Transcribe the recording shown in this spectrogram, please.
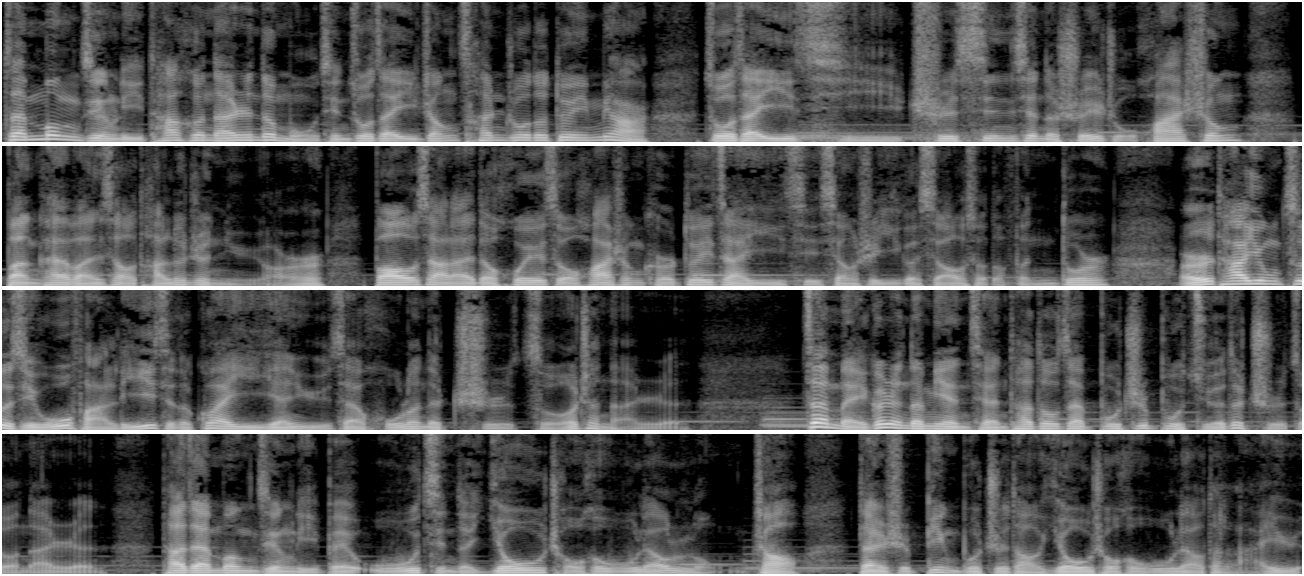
在梦境里，他和男人的母亲坐在一张餐桌的对面，坐在一起吃新鲜的水煮花生，半开玩笑谈论着女儿。剥下来的灰色花生壳堆在一起，像是一个小小的坟堆儿。而他用自己无法理解的怪异言语在胡乱的指责着男人。在每个人的面前，他都在不知不觉地指责男人。他在梦境里被无尽的忧愁和无聊笼罩，但是并不知道忧愁和无聊的来源。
